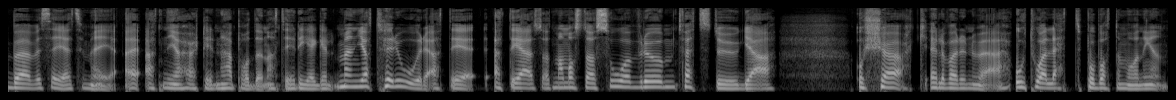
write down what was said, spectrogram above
behöver säga till mig eh, att ni har hört i den här podden att det är regel. Men jag tror att det, att det är så att man måste ha sovrum, tvättstuga och kök eller vad det nu är. Och toalett på bottenvåningen.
